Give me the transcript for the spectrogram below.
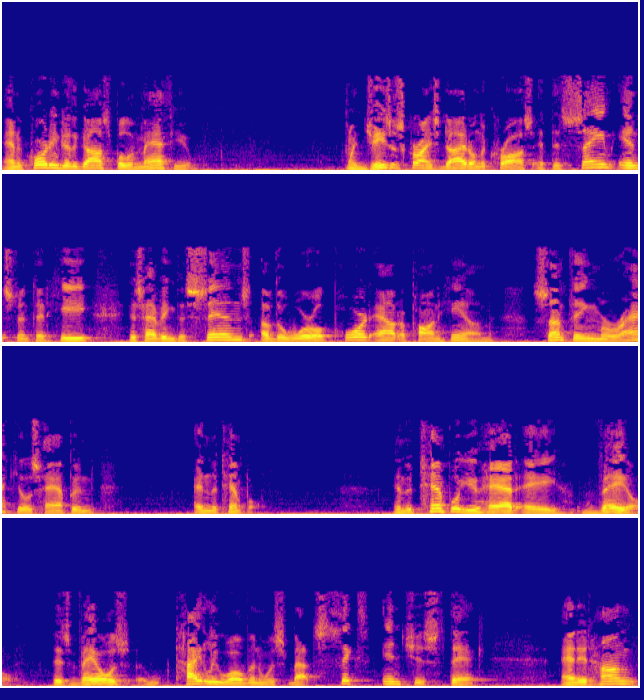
And according to the Gospel of Matthew, when Jesus Christ died on the cross, at the same instant that He is having the sins of the world poured out upon Him, something miraculous happened in the temple. In the temple, you had a veil. This veil was tightly woven, was about six inches thick, and it hung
